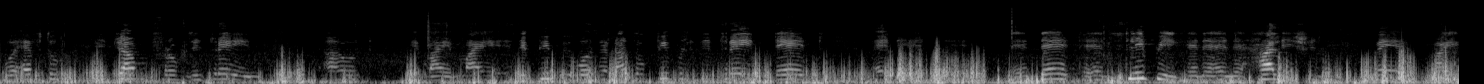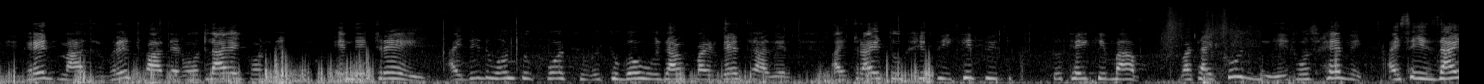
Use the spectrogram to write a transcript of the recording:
we have to jump from the train out. My, my, the people was a lot of people in the train dead and, and, and dead and sleeping and, and hellish. My, my grandmother, grandfather was lying on the, in the train. I didn't want to to go without my grandfather. I tried to keep, keep it, to take him up, but I couldn't. It was heavy. I say,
